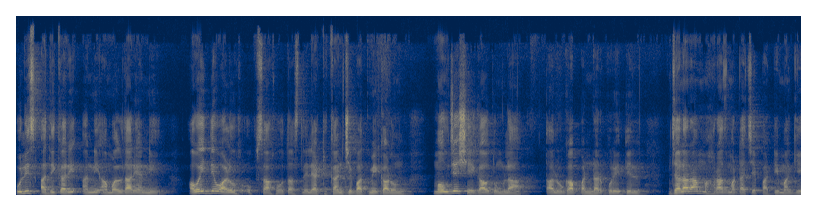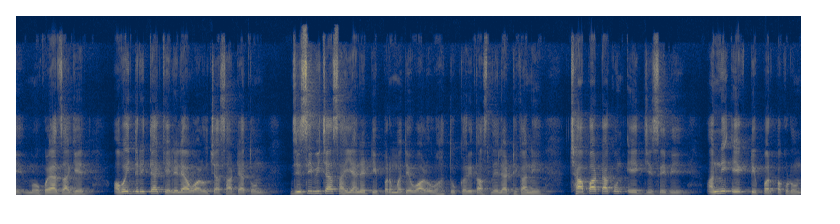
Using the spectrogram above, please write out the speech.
पोलीस अधिकारी आणि अंमलदार यांनी अवैध वाळू उपसा होत असलेल्या ठिकाणची बातमी काढून मौजे शेगाव दुमला तालुका पंढरपूर येथील जलाराम महाराज मठाचे पाठीमागे मोकळ्या जागेत अवैधरित्या केलेल्या वाळूच्या साठ्यातून जी सी बीच्या साह्याने टिप्परमध्ये वाळू वाहतूक करीत असलेल्या ठिकाणी छापा टाकून एक जी सी बी आणि एक टिप्पर पकडून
